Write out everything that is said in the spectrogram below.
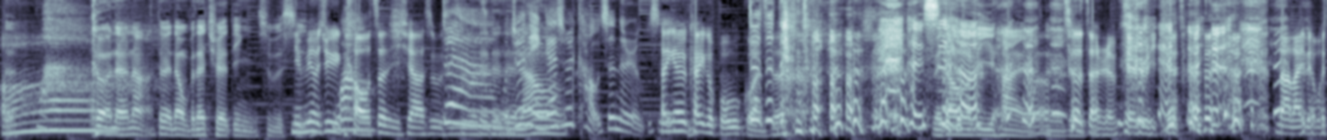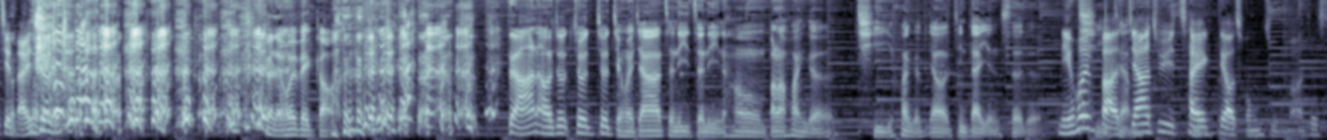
哦，可能啊，对，但我不太确定是不是。你没有去考证一下是不是？对啊，我觉得你应该是会考证的人，不是？他应该会开一个博物馆，对对对，很厉害，策展人 Perry，哪来的？我捡来的，可能会被告。对啊，然后就就就捡回家整理整理，然后帮他换个漆，换个比较近代颜色的。你会把家具拆掉重组吗？就是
